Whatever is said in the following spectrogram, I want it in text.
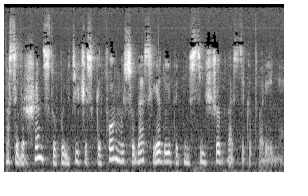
По совершенству поэтической формы сюда следует отнести еще два стихотворения.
